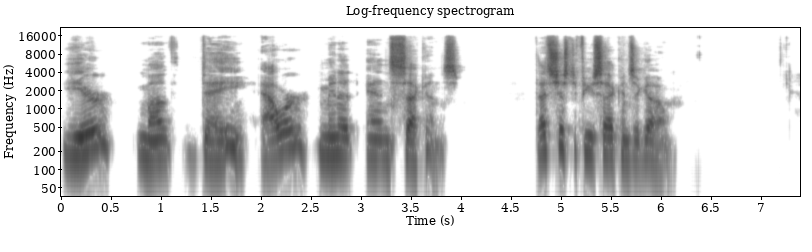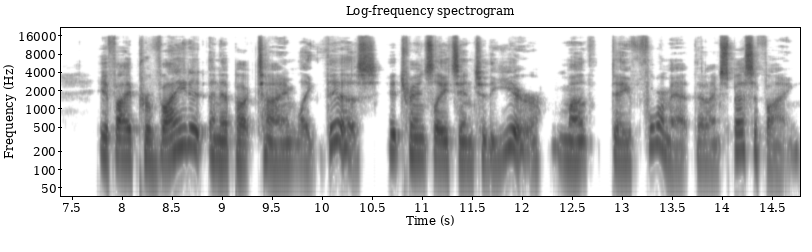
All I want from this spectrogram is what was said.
year, month, day, hour, minute, and seconds. That's just a few seconds ago. If I provided an epoch time like this, it translates into the year, month, day format that I'm specifying.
